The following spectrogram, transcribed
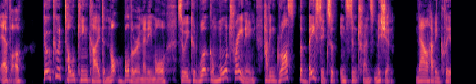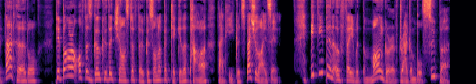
ever, Goku had told King Kai to not bother him anymore so he could work on more training, having grasped the basics of instant transmission. Now, having cleared that hurdle, Pibara offers Goku the chance to focus on a particular power that he could specialize in. If you've been au fait with the manga of Dragon Ball Super,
